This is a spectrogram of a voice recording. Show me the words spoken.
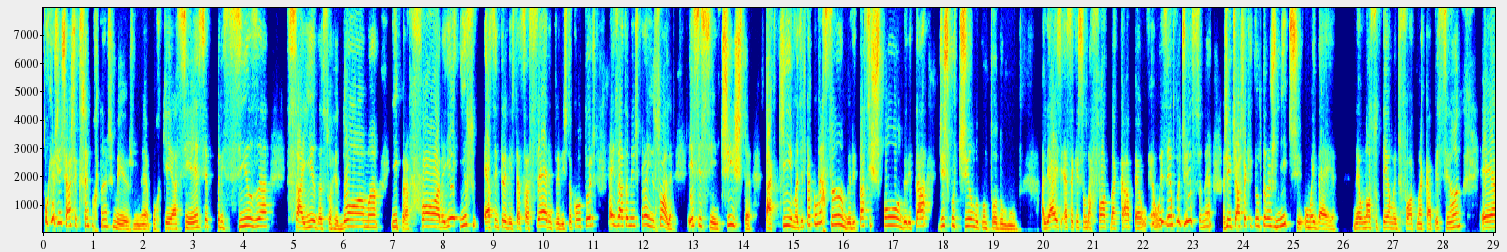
porque a gente acha que isso é importante mesmo, né? porque a ciência precisa sair da sua redoma, ir para fora. E é isso, essa entrevista, essa série entrevista com autores, é exatamente para isso. Olha, esse cientista está aqui, mas ele está conversando, ele está se expondo, ele está discutindo com todo mundo. Aliás, essa questão da foto da capa é um, é um exemplo disso, né? A gente acha que aquilo transmite uma ideia. Né, o nosso tema de foto na capa esse ano é,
